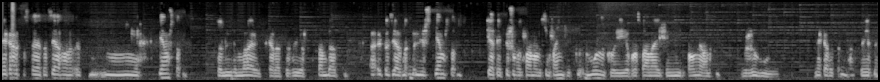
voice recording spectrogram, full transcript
Мне кажется, что это связано не с тем, что, что людям нравится, когда ты живешь по стандартам, а это связано лишь с тем, что Сейчас я пишу в основном симфоническую музыку, и просто она еще не исполнялась вживую. Мне кажется, что если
